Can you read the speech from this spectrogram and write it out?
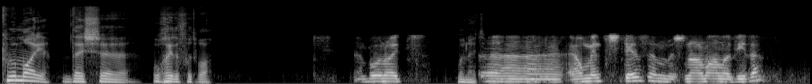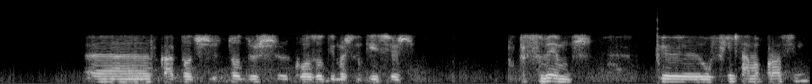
que memória deixa o rei do futebol. Boa noite. Boa noite. Uh, é um momento de tristeza, mas normal na vida. Uh, claro, todos, todos com as últimas notícias percebemos que o fim estava próximo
